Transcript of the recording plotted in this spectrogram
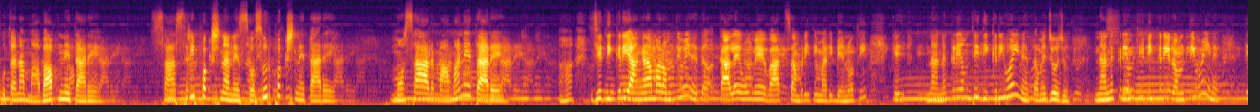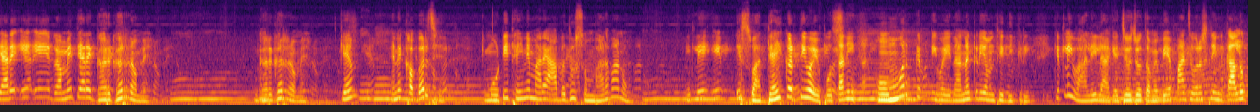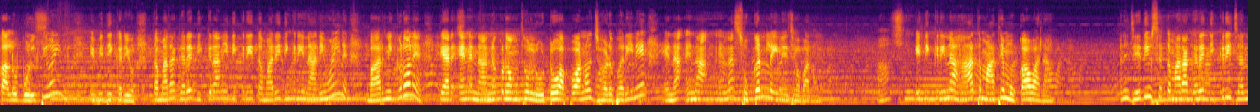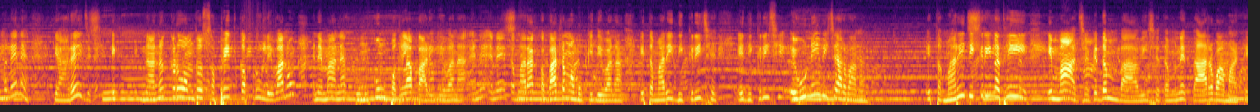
પોતાના મા બાપને તારે, સાસરી પક્ષના ને સસુર પક્ષને તારે, મોસાળ મામાને તારે. જે દીકરી આંગણામાં રમતી હોય ને, તો કાલે હું મેં વાત સાંભળી હતી મારી બહેનોથી, કે નાનકડી અમથી દીકરી હોય ને, તમે જોજો, નાનકડી અમથી દીકરી રમતી હોય ને, ત્યારે એ એ રમે ત્યારે ઘર ઘર રમે. ઘર ઘર રમે. કેમ? એને ખબર છે કે મોટી થઈને મારે આ બધું સંભાળવાનું. એટલે એ એ સ્વાધ્યાય કરતી હોય, પોતાની હોમવર્ક કરતી હોય, નાનકડી અમથી દીકરી. કેટલી વાલી લાગે. જોજો તમે બે, પાંચ વર્ષની કાલું કાલું બોલતી હોય ને એવી દીકરીઓ. તમારા ઘરે દીકરાની દીકરી, તમારી દીકરી નાની હોય ને, બહાર નીકળો ને, ત્યારે એને નાનકડો અમથો લોટો આપવાનો, જળ ભરીને એના એના એના સુકન લઈને જવાનો. હા? એ દીકરીના હાથ માથે મુકાવાના. અને જે દિવસે તમારા ઘરે દીકરી જન્મ લે ને, ત્યારે જ એક નાનકડું આમ તો સફેદ કપડું લેવાનું અને એમાં એના કુમકુમ પગલાં પાડી લેવાના. એને એને તમારા કબાટમાં મૂકી દેવાના. એ તમારી દીકરી છે. એ દીકરી છે, એવું નહીં વિચારવાનું. એ તમારી દીકરી નથી. એ માં જગદંબા આવી છે તમને તારવા માટે.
